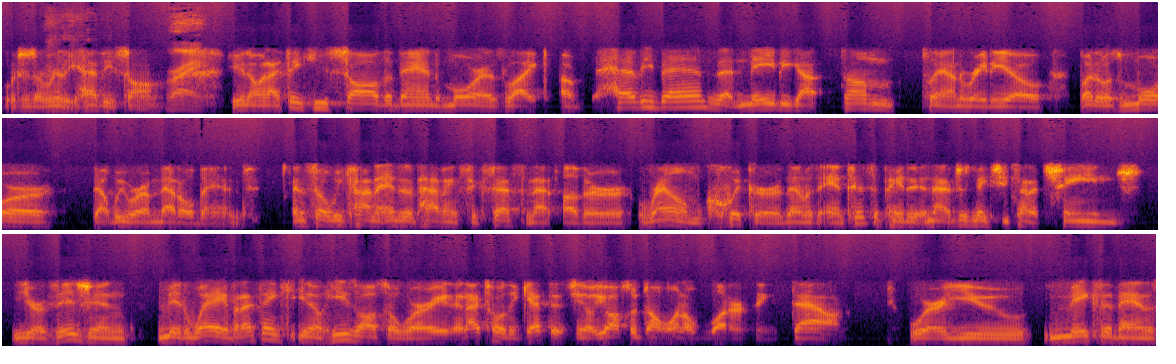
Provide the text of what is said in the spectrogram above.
which is a really heavy song, right? You know, and I think he saw the band more as like a heavy band that maybe got some play on radio, but it was more that we were a metal band. And so we kind of ended up having success in that other realm quicker than was anticipated. And that just makes you kind of change your vision midway. But I think, you know, he's also worried, and I totally get this, you know, you also don't want to water things down where you make the band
